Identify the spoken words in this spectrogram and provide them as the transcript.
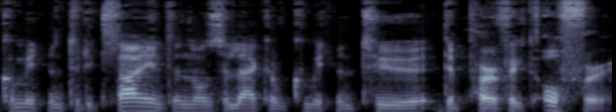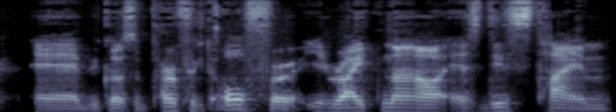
commitment to the client and also lack of commitment to the perfect offer, uh, because the perfect mm-hmm. offer right now, as this time,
